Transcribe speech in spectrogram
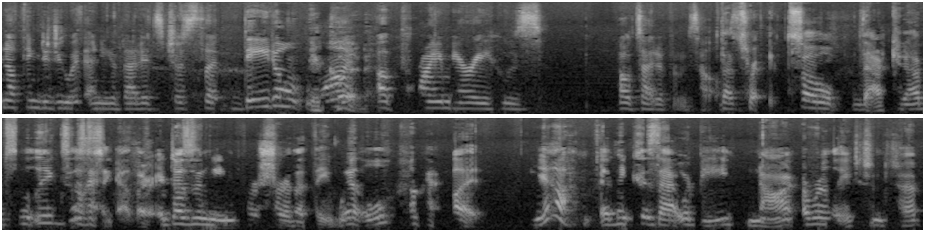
nothing to do with any of that? It's just that they don't It want could. a primary who's outside of themselves. That's right. So that could absolutely exist Okay. together. It doesn't mean for sure that they will. Okay. But yeah, I think because that would be not a relationship,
